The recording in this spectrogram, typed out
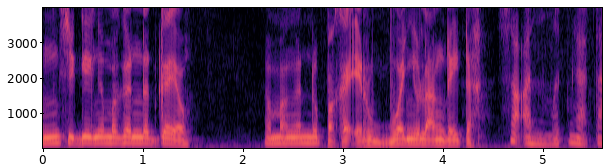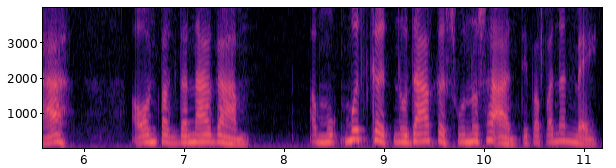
Hmm, sige nga magandad kayo. Ang mga no, pakairubuan nyo lang data. Saan mo't nga ta? Aon pagdanagam. Amukmut kat no dakas wano saan ti papanan me.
